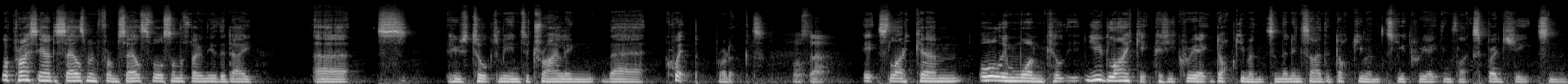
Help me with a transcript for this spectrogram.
Well, Pricey had a salesman from Salesforce on the phone the other day, uh, who's talked me into trialing their Quip product. What's that? It's like um, all in one. You'd like it because you create documents, and then inside the documents you create things like spreadsheets and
